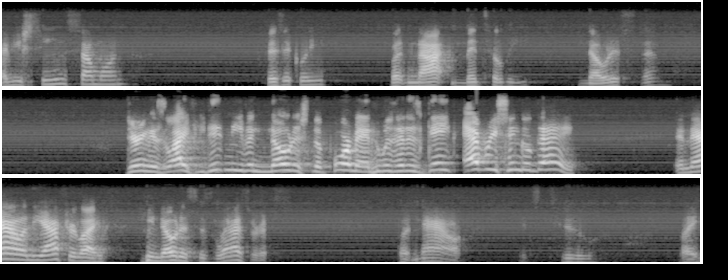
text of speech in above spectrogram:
Have you seen someone physically, but not mentally notice them? During his life, he didn't even notice the poor man who was at his gate every single day. And now in the afterlife, he notices Lazarus. But now it's too late.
